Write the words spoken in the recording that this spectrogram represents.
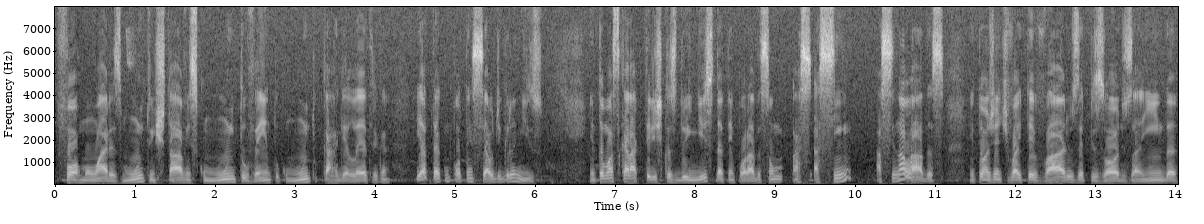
formam áreas muito instáveis, com muito vento, com muito carga elétrica e até com potencial de granizo. Então, as características do início da temporada são assim assinaladas. Então, a gente vai ter vários episódios ainda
